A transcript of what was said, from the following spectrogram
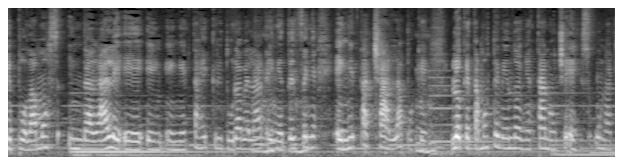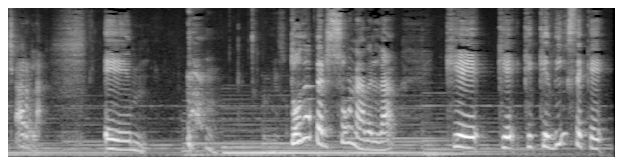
que podamos indagar en, en estas escrituras, ¿verdad? en, esta enseña, en esta charla, porque lo que estamos teniendo en esta noche es una charla. Permiso. toda persona, ¿verdad? Que, que, que, que dice que,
